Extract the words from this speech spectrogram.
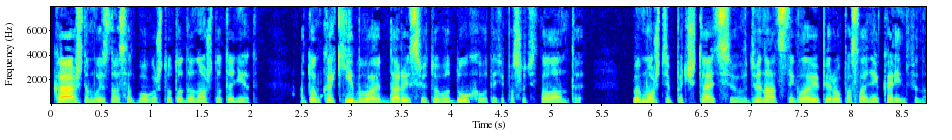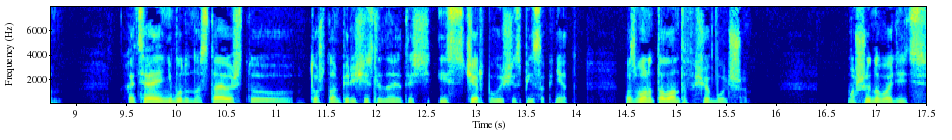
Каждому из нас от Бога что-то дано, что-то нет. О том, какие бывают дары Святого Духа, вот эти, по сути, таланты, вы можете почитать в 12 главе первого послания к Коринфянам. Хотя я не буду настаивать, что то, что там перечислено, это исчерпывающий список. Нет. Возможно, талантов еще больше. Машину водить,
